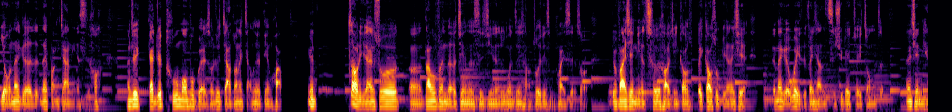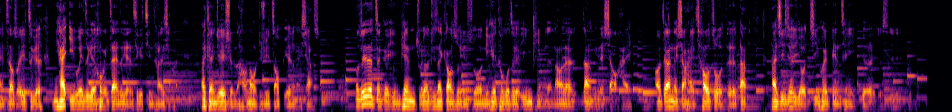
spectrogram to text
有那个人在绑架你的时候，那就感觉图谋不轨的时候，就假装在讲这个电话。因为照理来说，呃，大部分的健身司机呢，如果你真的想要做一点什么坏事的时候，就发现你的车号已经告诉被告诉别人，而且的那个位置分享是持续被追踪着，而且你还知道说，哎，这个你还以为这个后面载的这个人是一个警察的小孩。那可能就会选择好，那我就去找别人来下手。我觉得整个影片主要就是在告诉你说，你可以透过这个音频呢，然后呢，让你的小孩，哦，只要你的小孩操作得当，他其实就有机会变成一个就是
